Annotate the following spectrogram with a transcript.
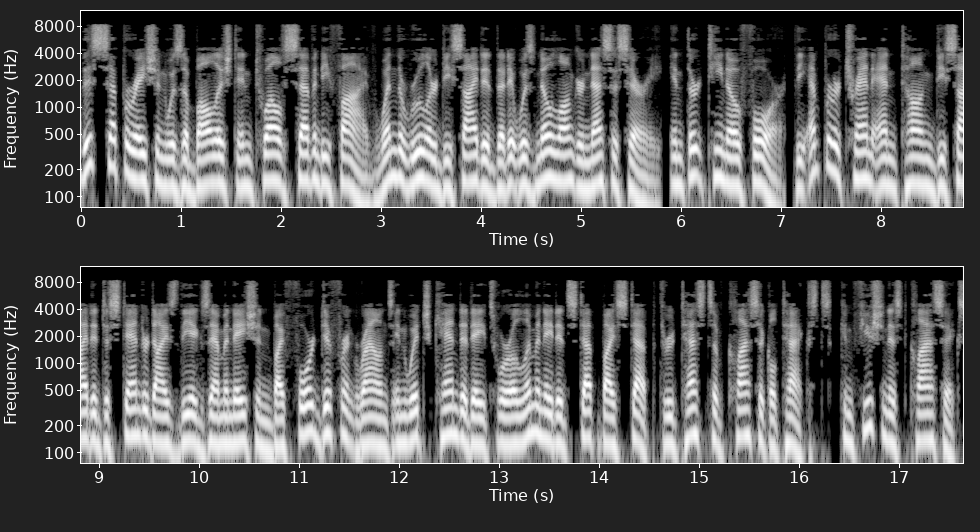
This separation was abolished in 1275 when the ruler decided that it was no longer necessary. In 1304, the Emperor Tran An Tong decided to standardize the examination by four different rounds in which candidates were eliminated step by step through tests of classical texts, Confucianist classics,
